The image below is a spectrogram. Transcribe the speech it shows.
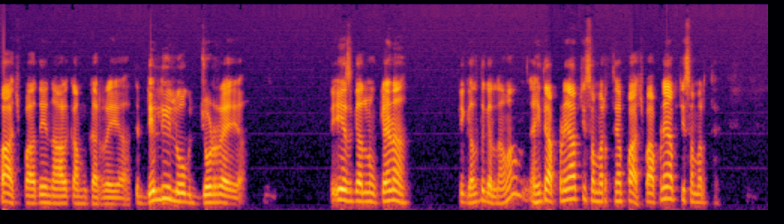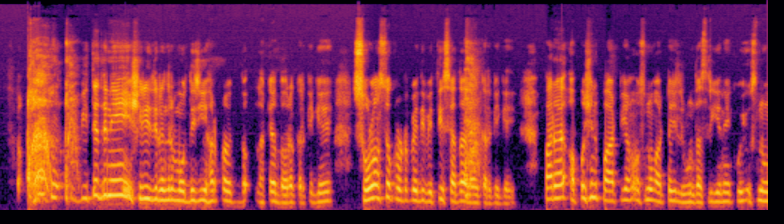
ਭਾਜਪਾ ਦੇ ਨਾਲ ਕੰਮ ਕਰ ਰਹੇ ਆ ਤੇ ਡੇਲੀ ਲੋਕ ਜੁੜ ਰਹੇ ਆ। ਤੇ ਇਸ ਗੱਲ ਨੂੰ ਕਹਿਣਾ ਕਿ ਗਲਤ ਗੱਲਾਂ ਵਾ। ਅਸੀਂ ਤੇ ਆਪਣੇ ਆਪ 'ਚ ਹੀ ਸਮਰਥ ਆ ਭਾਜਪਾ ਆਪਣੇ ਆਪ 'ਚ ਹੀ ਸਮਰਥ ਹੈ। ਬੀਤੇ ਦਿਨੀ ਸ਼੍ਰੀ ਨਰਿੰਦਰ ਮੋਦੀ ਜੀ ਹਰ ਇਲਾਕੇ ਦਾ ਦੌਰਾ ਕਰਕੇ ਗਏ। 1600 ਕਰੋੜ ਰੁਪਏ ਦੀ ਵਿੱਤੀ ਸਹਾਇਤਾ ਐਲਾਨ ਕਰਕੇ ਗਏ। ਪਰ ਆਪੋਜੀਸ਼ਨ ਪਾਰਟੀਆਂ ਉਸ ਨੂੰ ਆਟੇ 'ਚ ਲੂਣ ਦੱਸ ਰਹੀਆਂ ਨੇ। ਕੋਈ ਉਸ ਨੂੰ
